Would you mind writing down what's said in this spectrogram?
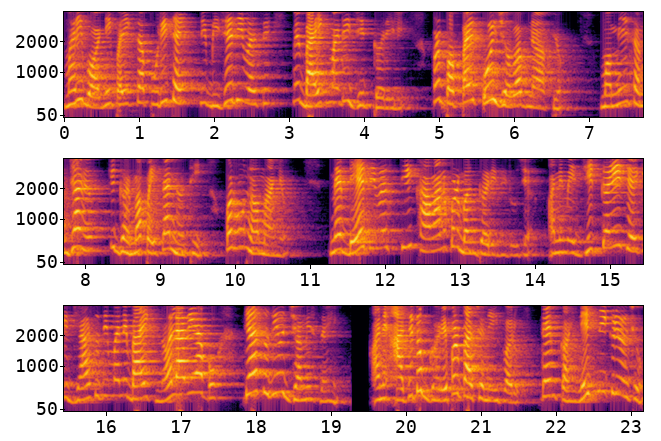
મારી બોર્ડની પરીક્ષા પૂરી થઈ ને બીજે દિવસે મેં બાઇક માટે જીદ કરેલી પણ પપ્પાએ કોઈ જવાબ ન આપ્યો. મમ્મીએ સમજાવ્યું કે ઘરમાં પૈસા નથી, પણ હું ન માન્યો. મેં બે દિવસથી ખાવાનું પણ બંધ કરી દીધું છે અને મેં જીદ કરી છે કે જ્યાં સુધી મને બાઇક ન લાવી આપો, ત્યાં સુધી હું જમીશ નહીં. અને આજે તો ઘરે પણ પાછો નહીં ફરું તેમ કહીને જ નીકળ્યો છું.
